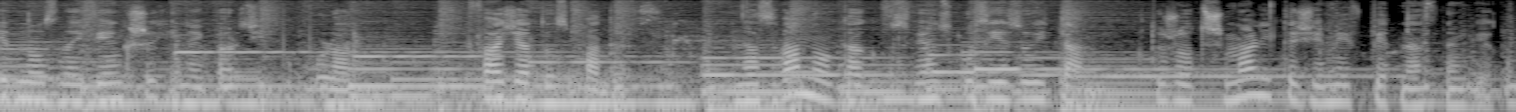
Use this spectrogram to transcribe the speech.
Jedną z największych i najbardziej popularnych Fazia dos Padres. Nazwano tak w związku z jezuitami, którzy otrzymali tę ziemię w XV wieku.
